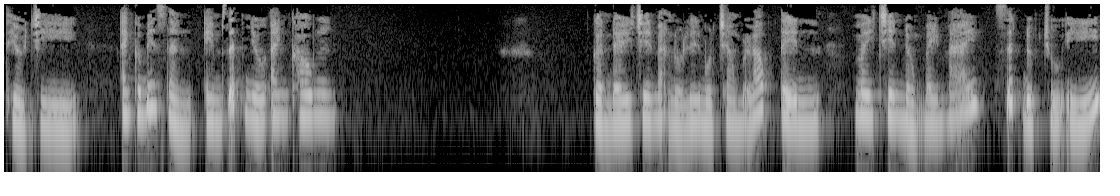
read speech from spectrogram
Thiều trì, anh có biết rằng em rất nhớ anh không? Gần đây trên mạng nổi lên một trang blog tên Mây trên đồng bay mãi, rất được chú ý.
